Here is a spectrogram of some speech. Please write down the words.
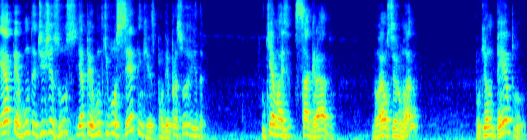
é a pergunta de Jesus e a pergunta que você tem que responder para a sua vida. O que é mais sagrado? Não é o ser humano? Porque um templo,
